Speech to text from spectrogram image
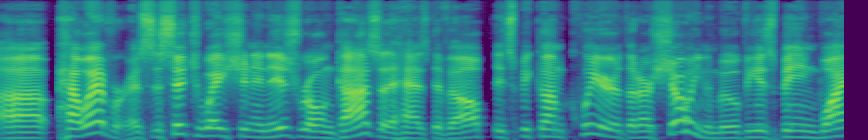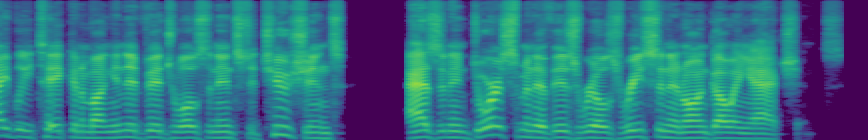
Uh, however, as the situation in Israel and Gaza has developed, it's become clear that our showing the movie is being widely taken among individuals and institutions as an endorsement of Israel's recent and ongoing actions.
